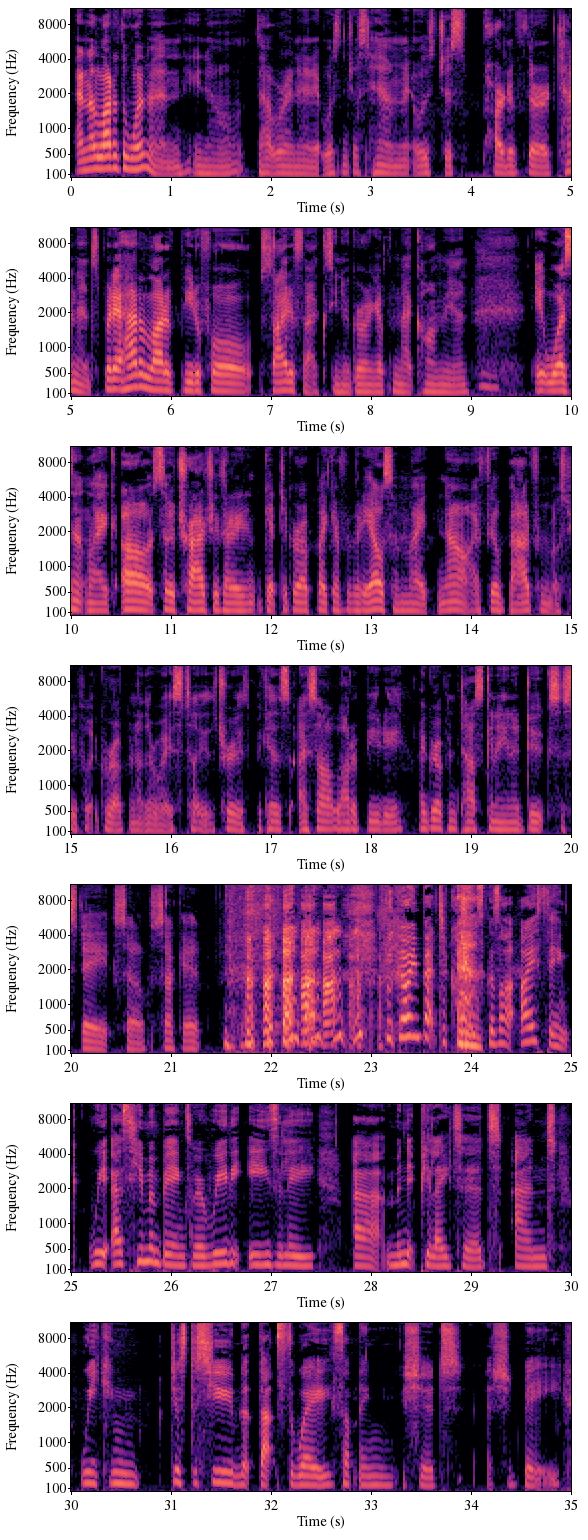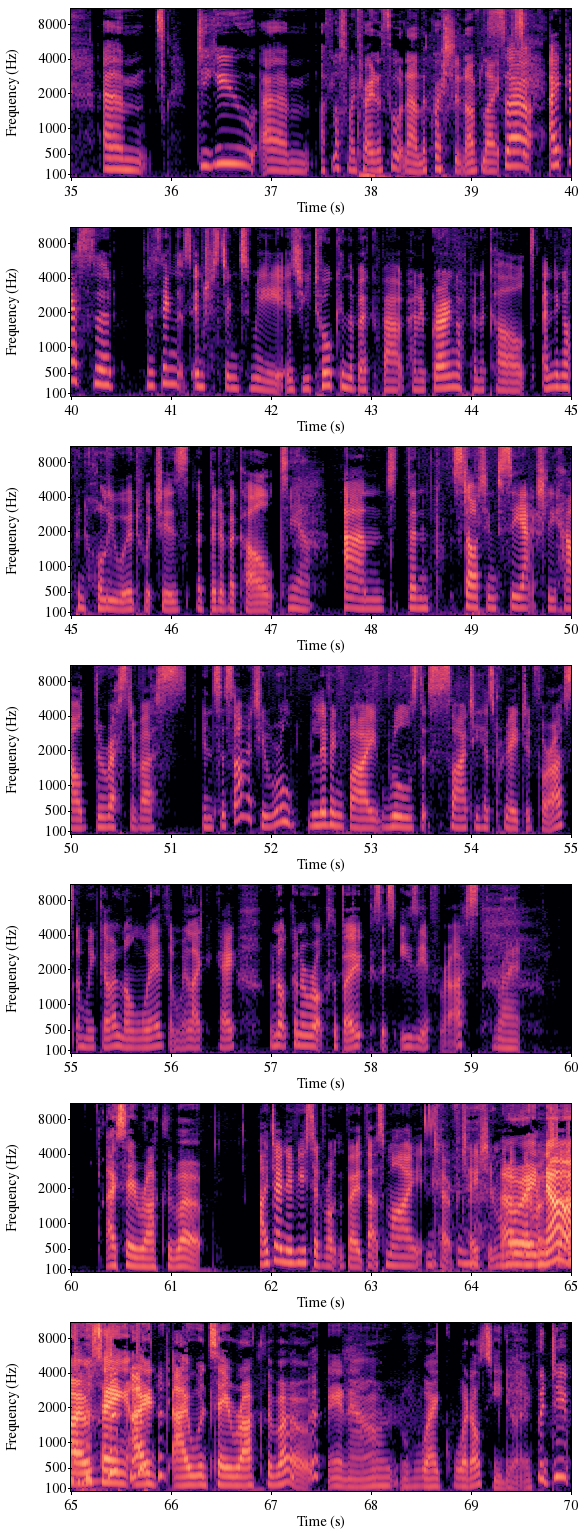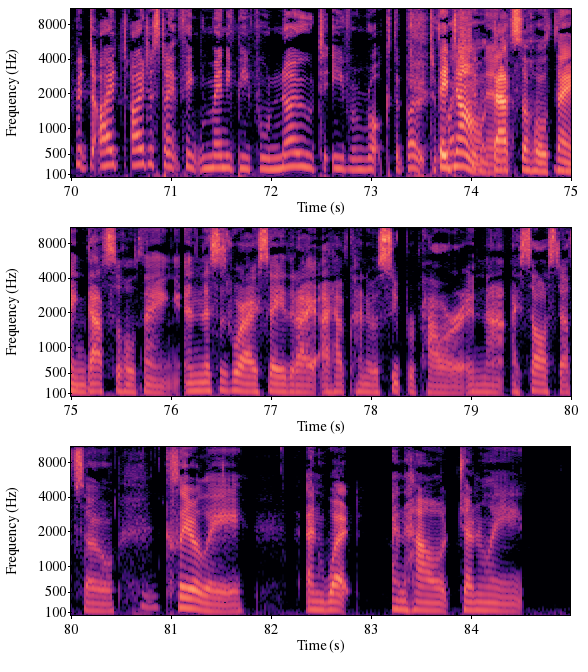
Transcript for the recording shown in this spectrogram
and a lot of the women, you know, that were in it, it wasn't just him, it was just part of their tenets. But it had a lot of beautiful side effects, you know, growing up in that commune. Hmm. It wasn't like, oh, it's so tragic that I didn't get to grow up like everybody else. I'm like, no, I feel bad for most people that grew up in other ways, to tell you the truth, because I saw a lot of beauty. I grew up in Tuscany in a Duke's estate, so suck it. but going back to cults, because I, I think we, as human beings, we're really easily uh, manipulated, and we can just assume that that's the way something should should be. Um, do you? Um, I've lost my train of thought now. The question I've like. So I guess the the thing that's interesting to me is you talk in the book about kind of growing up in a cult, ending up in Hollywood, which is a bit of a cult, Yeah. and then starting to see actually how the rest of us in society we're all living by rules that society has created for us and we go along with and we're like okay we're not going to rock the boat because it's easier for us Right. I say rock the boat. I don't know if you said rock the boat that's my interpretation We're not All gonna right. No. I was saying I I would say rock the boat. You know, like what else are you doing? But do but I I just don't think many people know to even rock the boat. To They don't. it. That's the whole thing. That's the whole thing. And this is where I say that I, I have kind of a superpower in that I saw stuff so clearly and what and how generally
